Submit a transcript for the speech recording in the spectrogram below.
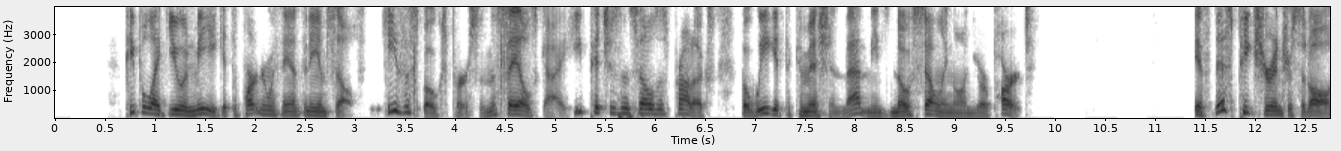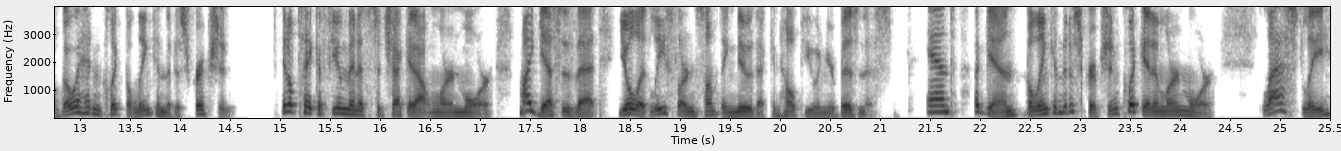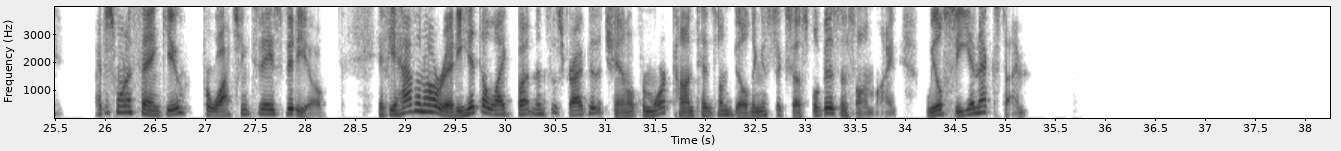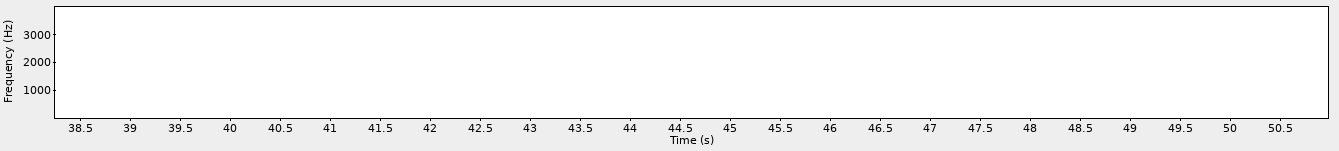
people like you and me get to partner with Anthony himself. He's the spokesperson, the sales guy. He pitches and sells his products, but we get the commission. That means no selling on your part. If this piques your interest at all, go ahead and click the link in the description. It'll take a few minutes to check it out and learn more. My guess is that you'll at least learn something new that can help you in your business. And again, the link in the description, click it and learn more. Lastly, I just want to thank you for watching today's video. If you haven't already, hit the like button and subscribe to the channel for more content on building a successful business online. We'll see you next time.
